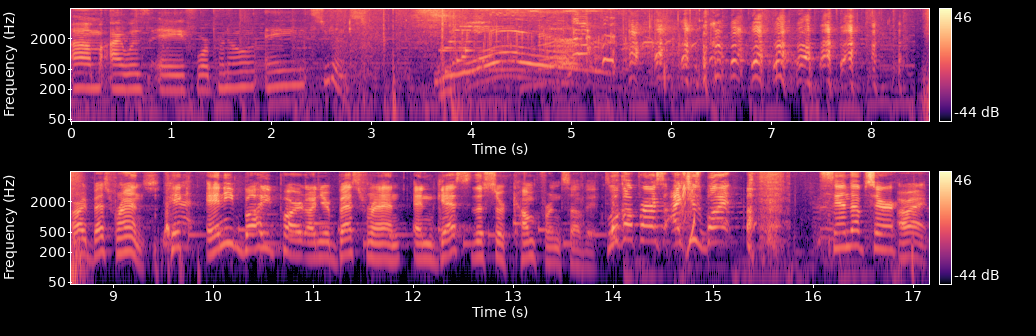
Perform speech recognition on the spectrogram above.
Um, I was a 4.0 A student. Whoa! All right, best friends. Pick any body part on your best friend and guess the circumference of it. Look up first. I choose butt. Stand up, sir. All right.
